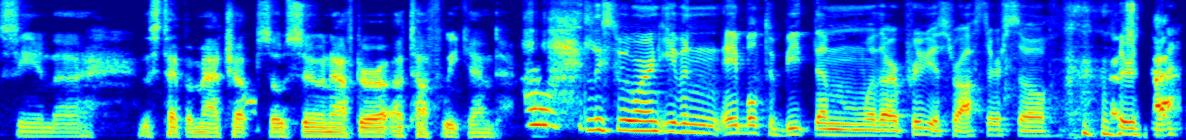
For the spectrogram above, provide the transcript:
seeing uh, this type of matchup so soon after a, a tough weekend. Oh, at least we weren't even able to beat them with our previous roster, so there's that.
